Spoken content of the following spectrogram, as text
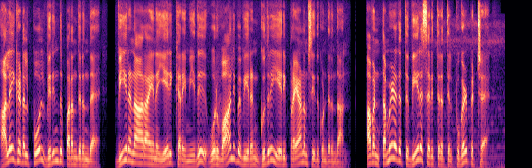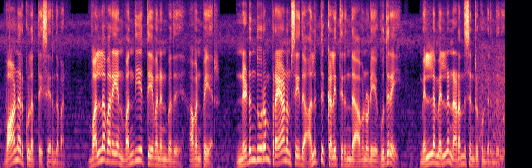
அலைகடல் போல் விரிந்து பறந்திருந்த வீரநாராயண ஏரிக்கரை மீது ஒரு வாலிப வீரன் குதிரை ஏறி பிரயாணம் செய்து கொண்டிருந்தான். அவன் தமிழகத்து வீர சரித்திரத்தில் புகழ்பெற்ற வானர் குலத்தை சேர்ந்தவன். வல்லவரையன் வந்தியத்தேவன் என்பது அவன் பெயர். நெடுந்தூரம் பிரயாணம் செய்து அழுத்துக் களைத்திருந்த அவனுடைய குதிரை மெல்ல மெல்ல நடந்து சென்று கொண்டிருந்தது.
